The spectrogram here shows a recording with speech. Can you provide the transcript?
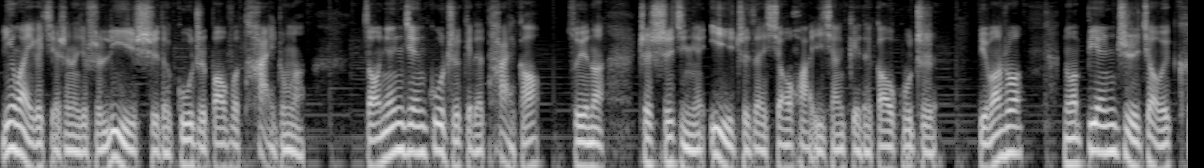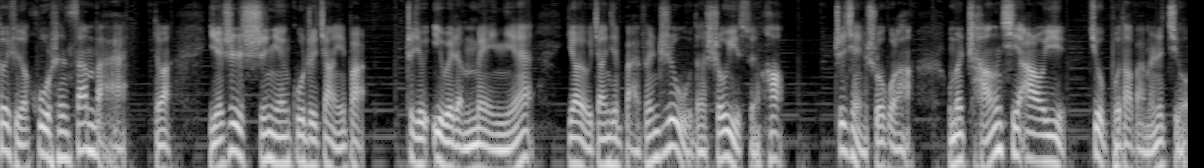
另外一个解释呢，就是历史的估值包袱太重了，早年间估值给的太高，所以呢，这十几年一直在消化以前给的高估值。比方说，那么编制较为科学的沪深三百，对吧？也是十年估值降一半，这就意味着每年要有将近百分之五的收益损耗。之前也说过了啊，我们长期 ROE 就不到百分之九，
